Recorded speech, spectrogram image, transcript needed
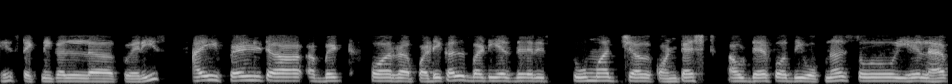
his technical uh, queries I felt uh, a bit for uh, but yes, there is too much uh, contest out there for the openers, so he'll have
